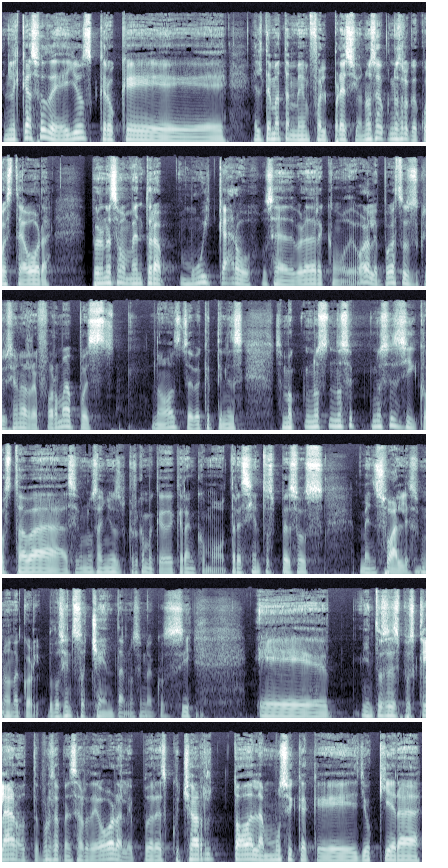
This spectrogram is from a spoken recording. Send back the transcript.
en el caso de ellos creo que el tema también fue el precio. No sé, no sé lo que cueste ahora, pero en ese momento era muy caro. O sea, de verdad era como de, órale, pagas tu suscripción a Reforma, pues ¿no? Se ve que tienes, no, sé, no sé si costaba hace unos años, creo que me quedé que eran como 300 pesos mensuales, una, 280, no sé, una cosa así. Eh, y entonces, pues claro, te pones a pensar de, órale, podré escuchar toda la música que yo quiera,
